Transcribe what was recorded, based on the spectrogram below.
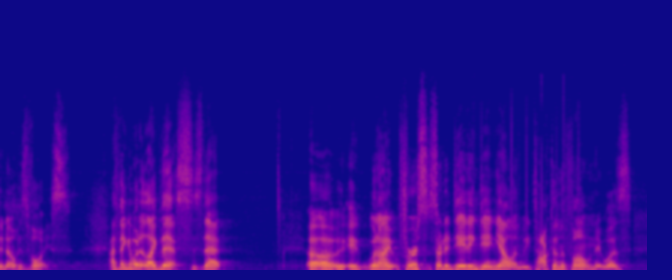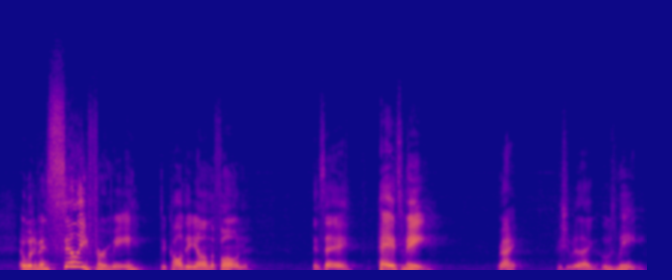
to know his voice. I think about it like this is that uh, uh it, when I first started dating Danielle and we talked on the phone, it was, it would have been silly for me to call Danielle on the phone and say, hey, it's me, right? Because she'd be like, Who's me?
